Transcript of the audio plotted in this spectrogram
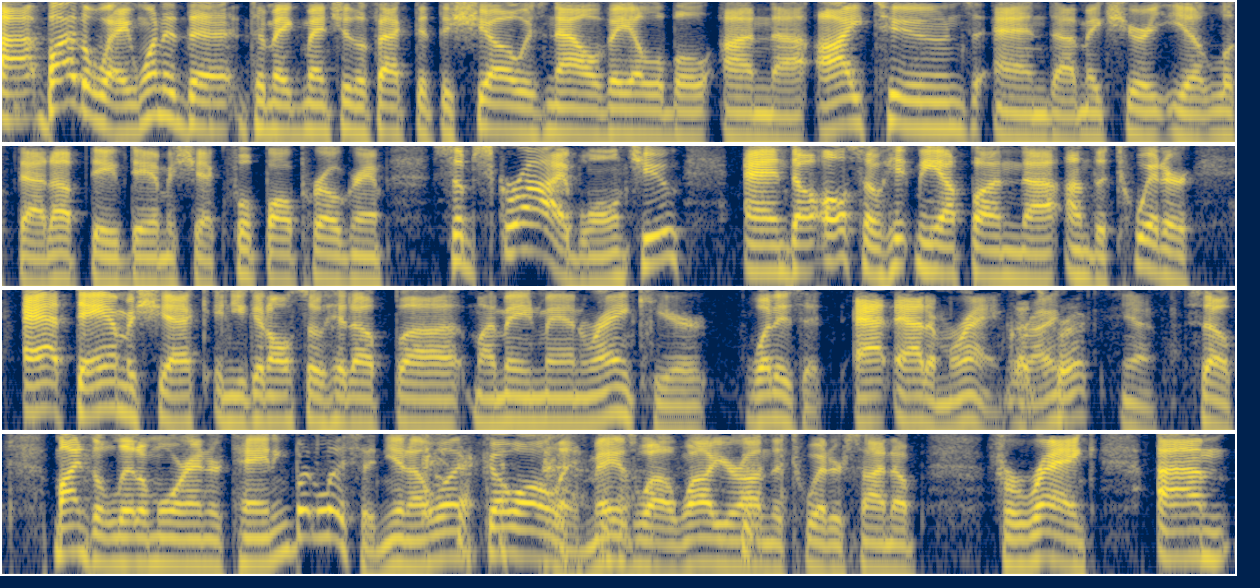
uh, by the way, wanted to to make mention of the fact that the show is now available on uh, iTunes, and uh, make sure you look that up. Dave Dameshek football program. Subscribe, won't you? And uh, also hit me up on uh, on the Twitter at Dameshek, and you can also hit up uh, my main man Rank here. What is it? At Adam Rank, That's right? correct. Yeah. So mine's a little more entertaining, but listen, you know what? Go all in. May as well while you're on the Twitter, sign up for Rank. Um,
